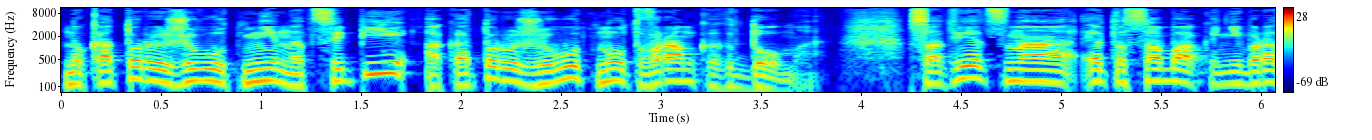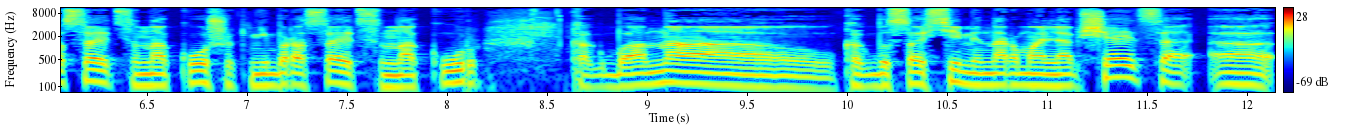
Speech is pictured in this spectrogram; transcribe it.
но которые живут не на цепи, а которые живут ну, вот в рамках дома. Соответственно, эта собака не бросается на кошек, не бросается на кур, как бы она как бы со всеми нормально общается. А,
